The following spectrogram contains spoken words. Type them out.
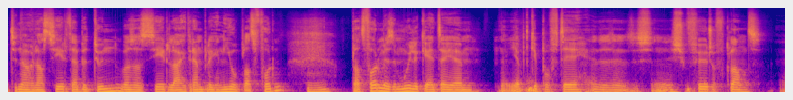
toen we gelanceerd hebben toen, was dat een zeer laagdrempelig een nieuw platform. Platform is de moeilijkheid dat je... Je hebt kip of tij, dus, dus eh, chauffeur of klant. Eh,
